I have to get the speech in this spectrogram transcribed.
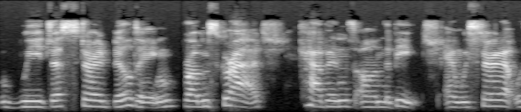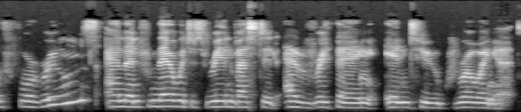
we just started building from scratch cabins on the beach. And we started out with four rooms, and then from there, we just reinvested everything into growing it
